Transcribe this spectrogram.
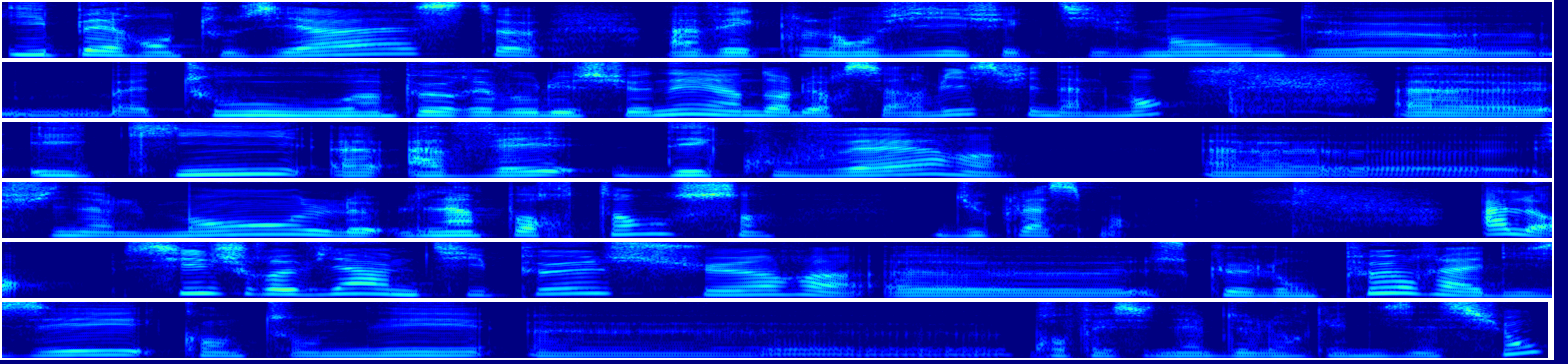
hyper enthousiastes, avec l'envie effectivement de euh, bah, tout un peu révolutionner hein, dans leur service finalement, euh, et qui avaient découvert finalement l'importance du classement. Alors, si je reviens un petit peu sur euh, ce que l'on peut réaliser quand on est euh, professionnel de l'organisation,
